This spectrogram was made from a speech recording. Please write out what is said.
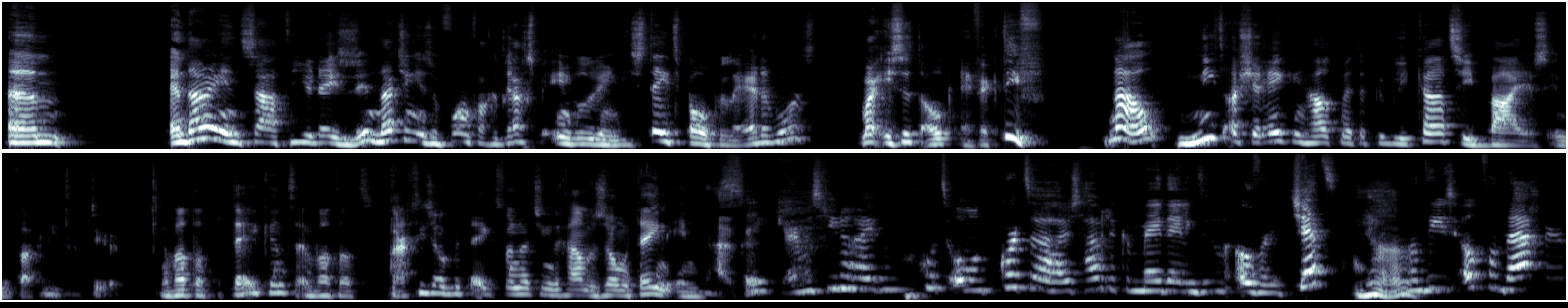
Um, en daarin staat hier deze zin: nudging is een vorm van gedragsbeïnvloeding die steeds populairder wordt, maar is het ook effectief? Nou, niet als je rekening houdt met de publicatiebias in de vakliteratuur. En wat dat betekent en wat dat praktisch ook betekent voor nudging, daar gaan we zo meteen induiken. Zeker. Misschien nog even goed om een korte huishoudelijke mededeling te doen over de chat. Ja. Want die is ook vandaag weer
